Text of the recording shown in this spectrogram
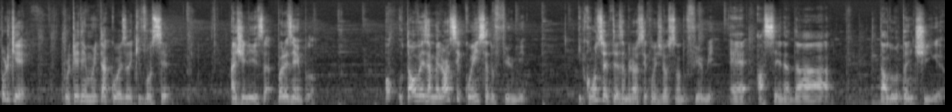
Por quê? Porque tem muita coisa que você agiliza. Por exemplo, talvez a melhor sequência do filme, e com certeza a melhor sequência de ação do filme, é a cena da, da luta antiga,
